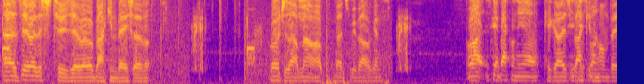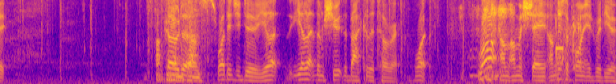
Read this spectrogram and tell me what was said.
uh, zero, this is 2-0, we're back in base, over. Roger that, mount up, prepare to move out again. Alright, let's get back on the, uh, Okay guys, Is back this in one? Humvee. Fucking number. Coders, what did you do? You let you let them shoot the back of the turret. What? What? I'm, I'm ashamed. I'm disappointed with you.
